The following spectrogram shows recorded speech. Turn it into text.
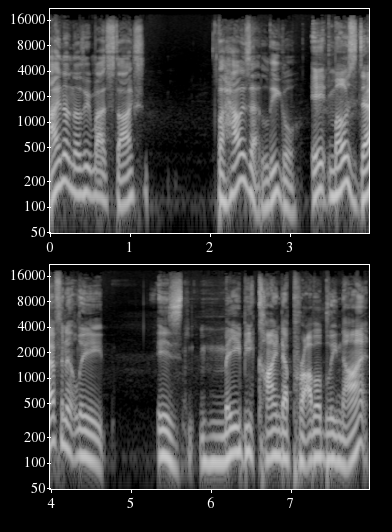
I know nothing about stocks, but how is that legal? It most definitely is maybe kind of probably not,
